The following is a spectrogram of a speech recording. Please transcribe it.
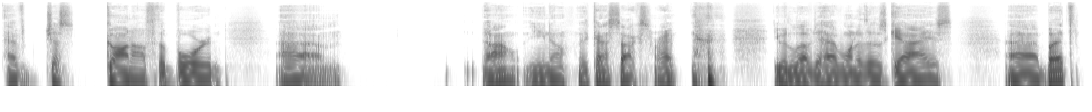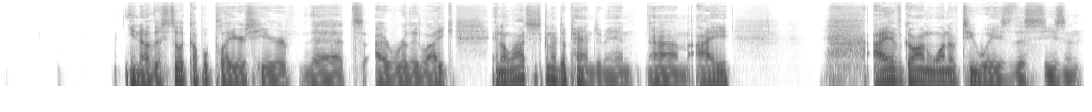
have just gone off the board, um, well, you know, it kind of sucks, right? you would love to have one of those guys. Uh, but you know, there's still a couple players here that I really like, and a lot's just going to depend, man. Um, I I have gone one of two ways this season.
